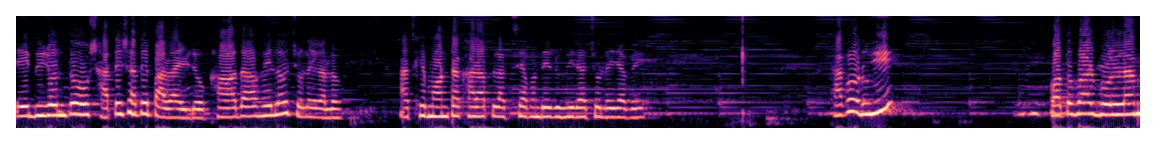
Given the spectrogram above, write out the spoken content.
এই দুজন তো সাথে সাথে পালাইলো, খাওয়া দাওয়া হইল, চলে গেল। আজকে মনটা খারাপ লাগছে, আমাদের রুহিরা চলে যাবে। থাকো রুহি। কতবার বললাম,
